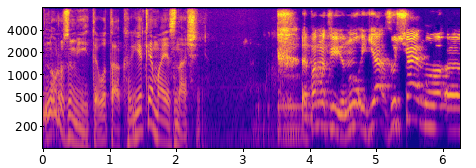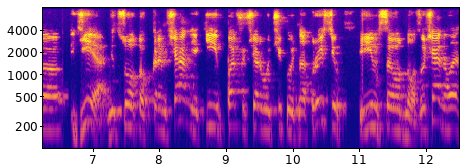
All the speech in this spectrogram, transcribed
Ну розумієте, отак. Яке має значення? Е, Пане Матвію, ну я звичайно е, є відсоток кримчан, які в першу чергу очікують на туристів, і їм все одно. Звичайно, але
